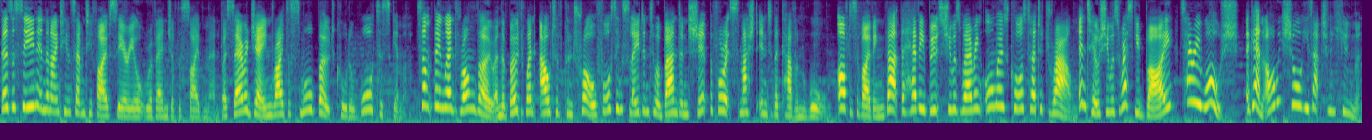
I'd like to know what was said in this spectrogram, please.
There's a scene in the 1975 serial Revenge of the Cybermen where Sarah Jane rides a small boat called a water skimmer. Something went wrong though, and the boat went out of control, forcing Sladen to abandon ship before it smashed into the cavern wall. After surviving that, the heavy boots she was wearing almost caused her to drown, until she was rescued by Terry Walsh. Again, are we sure he's actually human?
